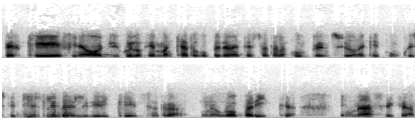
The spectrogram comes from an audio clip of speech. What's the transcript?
perché fino ad oggi quello che è mancato completamente è stata la comprensione che con questi dislivelli di ricchezza tra un'Europa ricca un'Africa,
